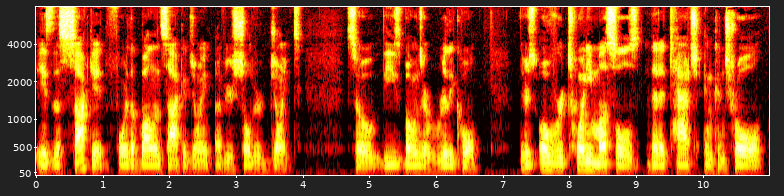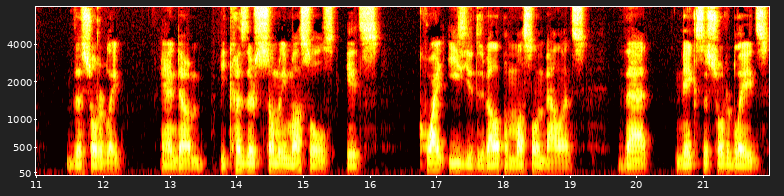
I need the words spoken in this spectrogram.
is the socket for the ball and socket joint of your shoulder joint. So these bones are really cool. There's over 20 muscles that attach and control the shoulder blade. And um, because there's so many muscles, it's quite easy to develop a muscle imbalance that makes the shoulder blades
